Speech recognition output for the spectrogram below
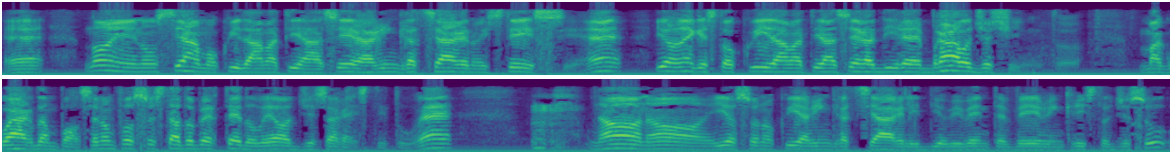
Eh? Noi non siamo qui dalla mattina alla sera a ringraziare noi stessi, eh? Io non è che sto qui dalla mattina alla sera a dire bravo Giacinto, ma guarda un po', se non fosse stato per te dove oggi saresti tu, eh? No, no, io sono qui a ringraziare l'Iddio vivente e vero in Cristo Gesù,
